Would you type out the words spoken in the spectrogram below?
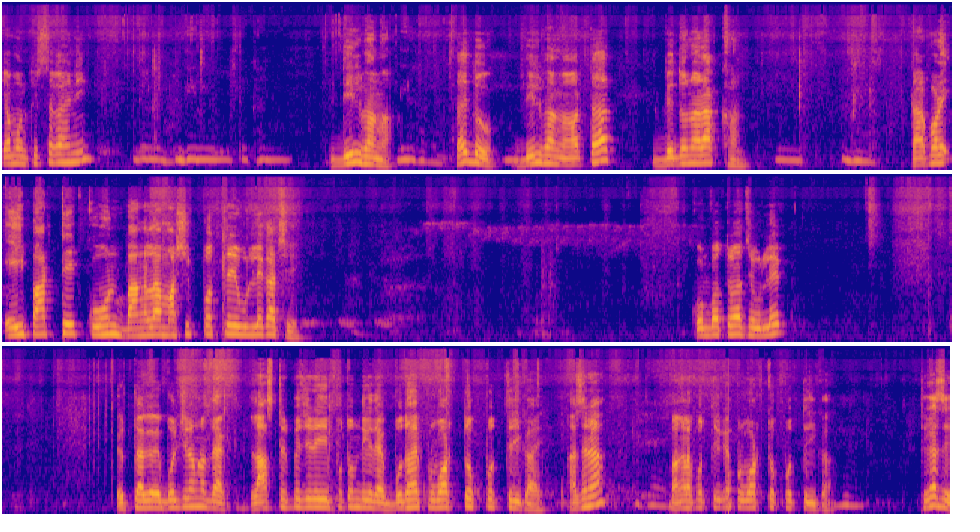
কেমন? কিস্সা কাহিনী? দিল ভাঙা। তাই তো? দিল ভাঙা অর্থাৎ বেদনার আখ্যান তারপরে এই পাঠ্যে কোন বাংলা মাসিক পত্রের উল্লেখ আছে? কোন পত্র আছে উল্লেখ? একটু আগে বলছিলাম না দেখ লাস্টের পেজের এই প্রথম দিকে দেখ বোধহয় প্রবর্তক পত্রিকায়। আছে না? বাংলা পত্রিকা প্রবর্তক পত্রিকা। ঠিক আছে?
